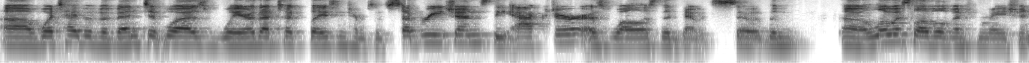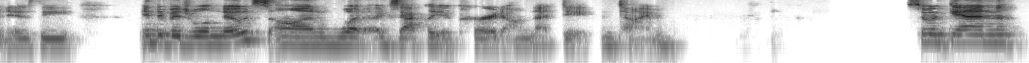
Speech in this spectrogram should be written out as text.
uh, what type of event it was, where that took place in terms of subregions, the actor, as well as the notes. So the uh, lowest level of information is the individual notes on what exactly occurred on that date and time. So again,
